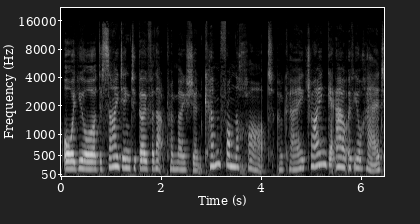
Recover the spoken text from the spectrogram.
or you're deciding to go for that promotion, come from the heart, okay? Try and get out of your head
